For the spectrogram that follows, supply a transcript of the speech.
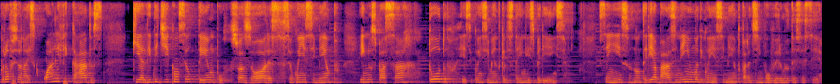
profissionais qualificados que ali dedicam seu tempo, suas horas, seu conhecimento em nos passar todo esse conhecimento que eles têm e experiência. Sem isso, não teria base nenhuma de conhecimento para desenvolver o meu TCC.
